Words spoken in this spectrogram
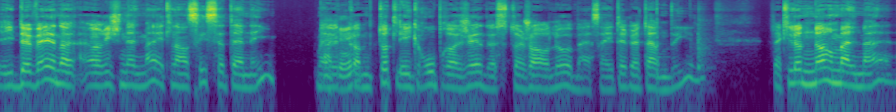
il devait originellement être lancé cette année. Mais comme tous les gros projets de ce genre-là, ben, ça a été retardé. Fait que là, normalement,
